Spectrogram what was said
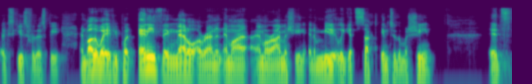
excuse for this be? And by the way, if you put anything metal around an MRI, MRI machine, it immediately gets sucked into the machine. It's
